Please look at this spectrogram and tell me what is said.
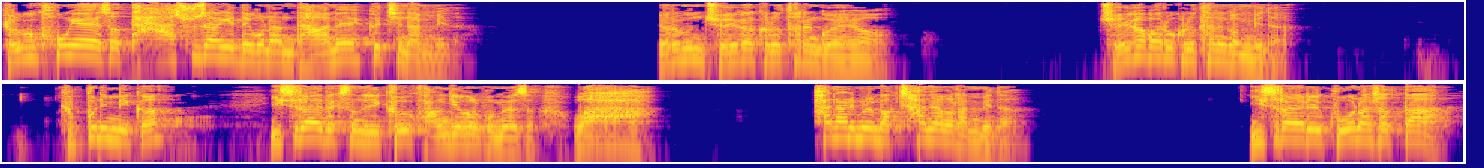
결국 홍해에서 다 수장이 되고 난 다음에 끝이 납니다. 여러분, 죄가 그렇다는 거예요. 죄가 바로 그렇다는 겁니다. 그뿐입니까? 이스라엘 백성들이 그 광경을 보면서 와 하나님을 막 찬양을 합니다. 이스라엘을 구원하셨다.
